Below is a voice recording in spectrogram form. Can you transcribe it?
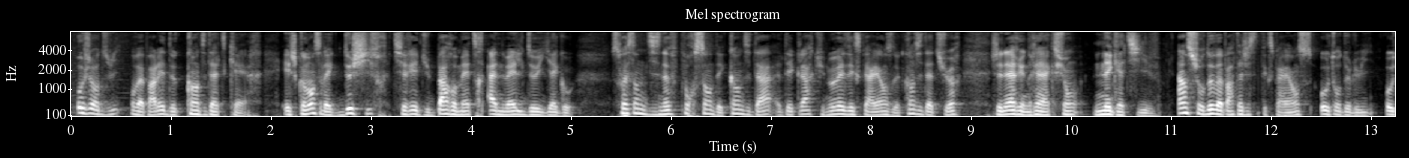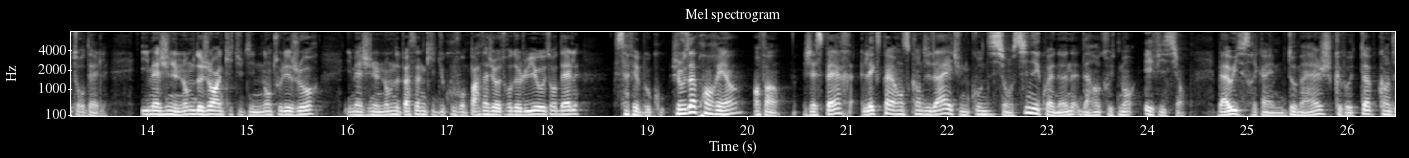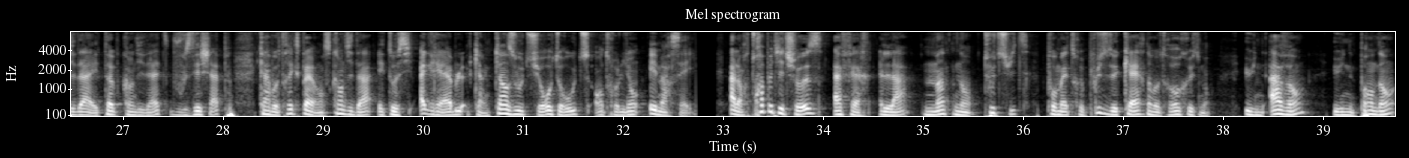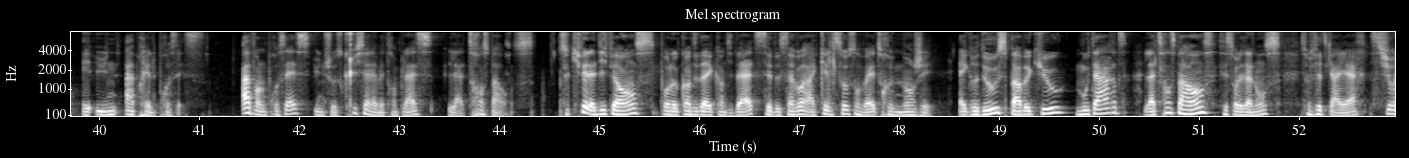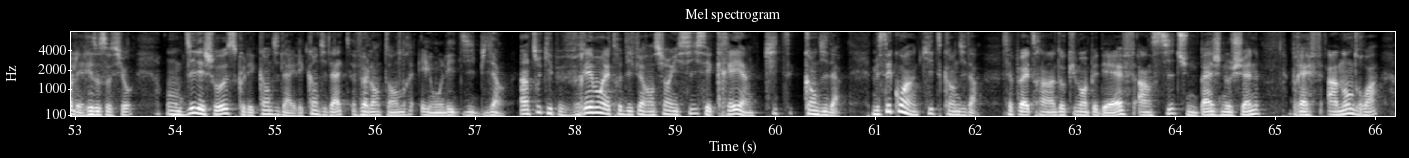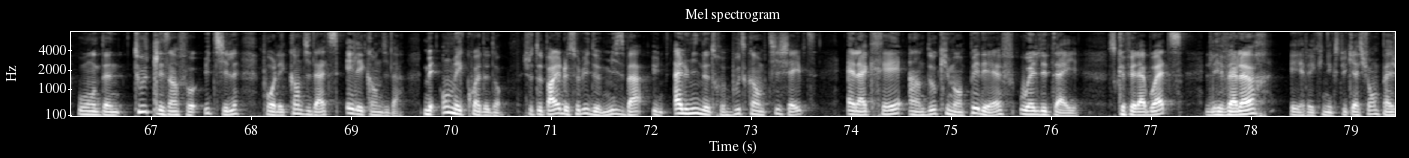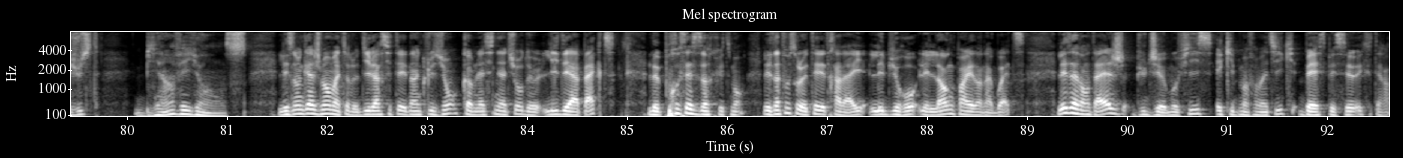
Aujourd'hui, on va parler de candidate care. Et je commence avec deux chiffres tirés du baromètre annuel de Yago. 79% des candidats déclarent qu'une mauvaise expérience de candidature génère une réaction négative. Un sur deux va partager cette expérience autour de lui, autour d'elle. Imagine le nombre de gens à qui tu dis non tous les jours, imagine le nombre de personnes qui du coup vont partager autour de lui, autour d'elle, ça fait beaucoup. Je vous apprends rien, enfin, j'espère, l'expérience candidat est une condition sine qua non d'un recrutement efficient. Bah oui, ce serait quand même dommage que vos top candidats et top candidates vous échappent, car votre expérience candidat est aussi agréable qu'un 15 août sur autoroute entre Lyon et Marseille. Alors, trois petites choses à faire là, maintenant, tout de suite, pour mettre plus de care dans votre recrutement. Une avant, une pendant et une après le process. Avant le process, une chose cruciale à mettre en place, la transparence. Ce qui fait la différence pour nos candidats et candidates, c'est de savoir à quelle sauce on va être mangé. Aigre douce, barbecue, moutarde, la transparence, c'est sur les annonces, sur le site carrière, sur les réseaux sociaux. On dit les choses que les candidats et les candidates veulent entendre et on les dit bien. Un truc qui peut vraiment être différenciant ici, c'est créer un kit candidat. Mais c'est quoi un kit candidat? Ça peut être un document PDF, un site, une page Notion, bref, un endroit où on donne toutes les infos utiles pour les candidates et les candidats. Mais on met quoi dedans? Je te parlais de celui de Misba, une alumni de notre bootcamp T-Shaped. Elle a créé un document PDF où elle détaille ce que fait la boîte, les valeurs et avec une explication, pas juste bienveillance. Les engagements en matière de diversité et d'inclusion, comme la signature de l'IDEA Pact, le process de recrutement, les infos sur le télétravail, les bureaux, les langues parlées dans la boîte, les avantages, budget home office, équipement informatique, BSPCE, etc.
